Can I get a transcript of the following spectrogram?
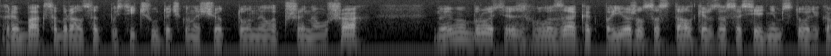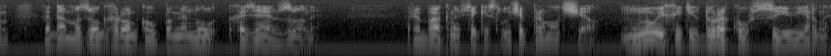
Рыбак собрался отпустить шуточку насчет тонны лапши на ушах, но ему бросилось в глаза, как поежился сталкер за соседним столиком, когда мазок громко упомянул хозяев зоны. Рыбак на всякий случай промолчал. Ну их, этих дураков суеверных!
